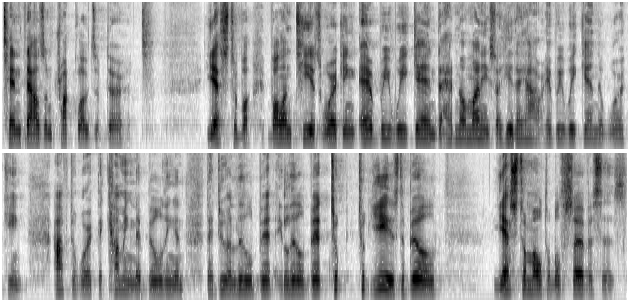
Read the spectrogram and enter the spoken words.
10,000 truckloads of dirt. Yes, to vo- volunteers working every weekend. They had no money, so here they are. Every weekend they're working. After work, they're coming, they're building, and they do a little bit, a little bit. Took, took years to build. Yes, to multiple services.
